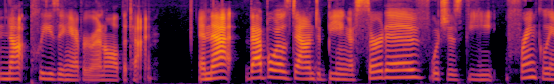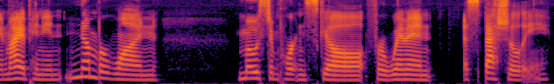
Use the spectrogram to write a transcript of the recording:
not pleasing everyone all the time. And that that boils down to being assertive, which is the frankly in my opinion number 1 most important skill for women especially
